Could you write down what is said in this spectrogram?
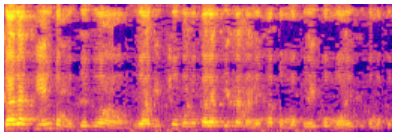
cada quien, como usted lo ha, dicho, bueno, cada quien la maneja como cree, como es y como que...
